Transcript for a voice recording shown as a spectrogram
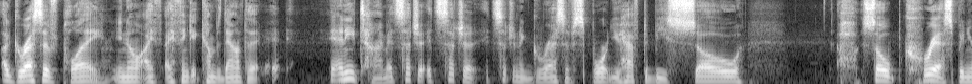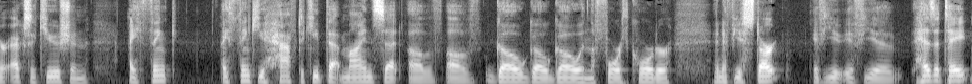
aggressive play, you know, I I think it comes down to anytime it's such a it's such a it's such an aggressive sport you have to be so so crisp in your execution i think i think you have to keep that mindset of of go go go in the fourth quarter. And if you start if you if you hesitate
